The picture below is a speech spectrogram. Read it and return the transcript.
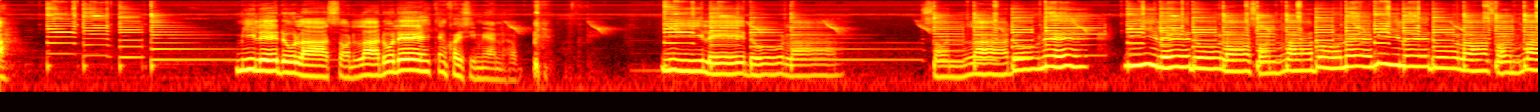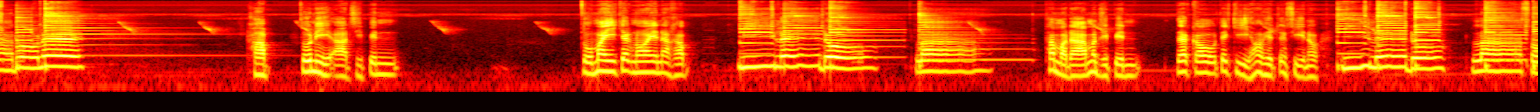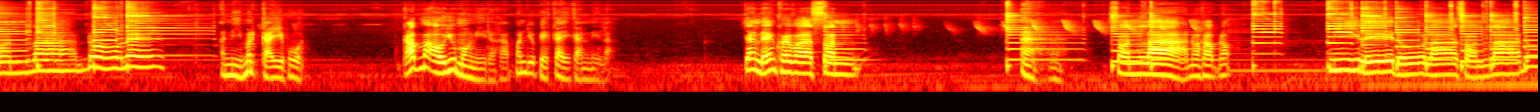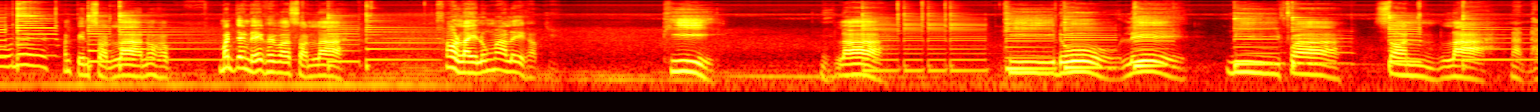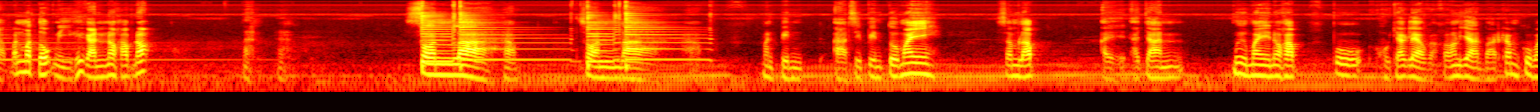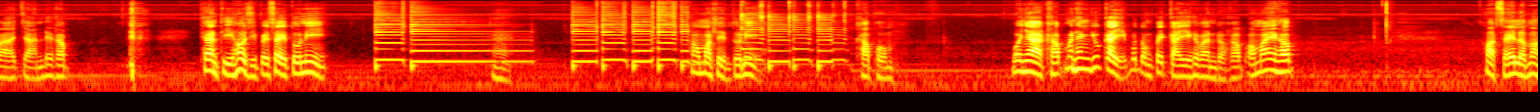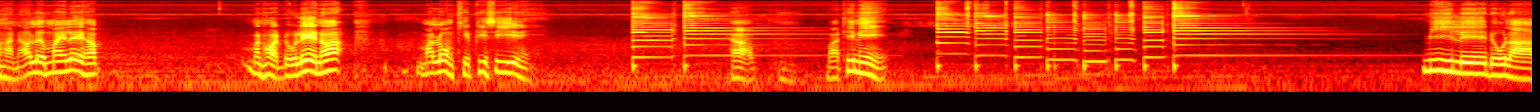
มีเลโดลาสอนลาโดเลจังค่อยสิแมนครับ มีเลโดลาสอนลาโดเลมีเลโดลาสอนลาโดเลมีเลโดลาสอนลาโดเล ตัวนี้อาจสิเป็น ตัวไม่จักน้อยนะครับมีเลโดลาธรรมดามันสิเป็น แต่เก่าแต่กี่เฮาเฮ็ดจังซี่เนาะมีเลโดลาซอนลาโดเล อันนี้มันไกลโพดกลับมาเอาอยู่มองนี้แหละครับ มันอยู่ใกล้ๆกันนี่ละจังแดงคอยว่าซอนอ่าซอนลาเนาะครับเนาะมีเลโดลาซอนลาโดเล มันเป็นซอนลาเนาะครับ มันจังไดค่อยว่าซอนลาเฮาไล่ลงมาเลยครับ ทีนี่ลา ทีโด เล มีฟาซอนลา นั่นครับ มันมาตกนี่คือกันเนาะครับเนาะนั่นนะซอนลาครับซอนลาครับ มันเป็นอาจสิเป็นตัวไม่สำหรับไออาจารย์มือไม่เนาะครับ ผู้หูจักแล้วก็ขออนุญาตบาดคำครูบาอาจารย์ด้วยครับ แทนที่เฮาสิไปใส่ตัวนี้อ่าเฮามาเส้นตัวนี้ ครับผมว่ายากครับ มันแห้งอยุไก่ก็ต้องไปไกลครับมันดอกครับ เอาไหมครับหอดใส่เหลือมาหันเอาเริ่มไหมเลยครับ มันหอดโดเล่เนาะมาลงคลิปที่ซีนี่ ครับบาทที่นี่ มีเลโดลา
